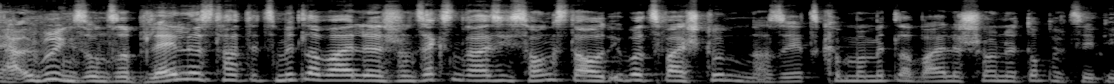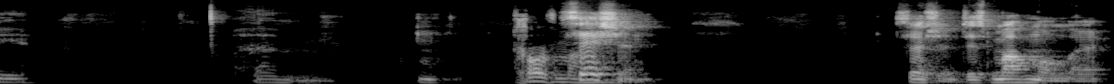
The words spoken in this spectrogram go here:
Ja, übrigens, unsere Playlist hat jetzt mittlerweile schon 36 Songs, dauert über zwei Stunden. Also jetzt können wir mittlerweile schon eine Doppel-CD ähm, hm. Draus machen. Sehr schön. Sehr schön, das machen wir mal.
